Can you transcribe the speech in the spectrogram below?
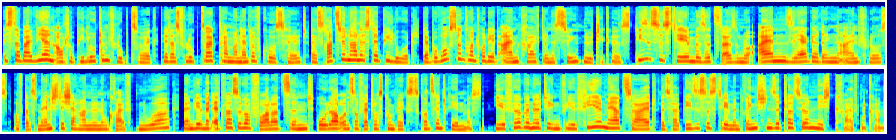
ist dabei wie ein Autopilot im Flugzeug, der das Flugzeug permanent auf Kurs hält. Das Rationale ist der Pilot, der bewusst und kontrolliert eingreift, wenn es zwingend nötig ist. Dieses System besitzt also nur einen sehr geringen Einfluss auf das menschliche Handeln und greift nur, wenn wir mit etwas überfordert sind oder uns auf etwas Komplexes konzentrieren müssen. Hierfür benötigen wir viel mehr Zeit, weshalb dieses System in dringlichen Situationen nicht greift zugreifen kann.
